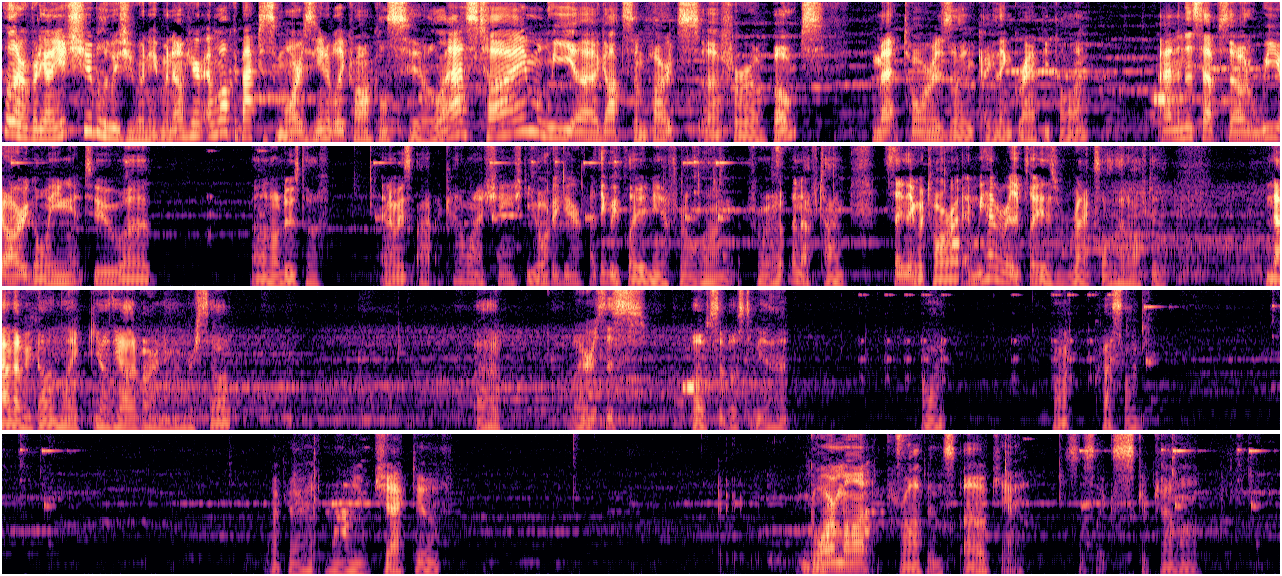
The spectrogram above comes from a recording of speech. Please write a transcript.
Hello everybody on YouTube, Luigi1810 here, and welcome back to some more Xenoblade Chronicles 2. Last time, we uh, got some parts uh, for a boat, met Tora's, like, I think, Grampy and in this episode, we are going to, uh, I don't know, do stuff. Anyways, I, I kind of want to change the order here. I think we played Nia for a long, for enough time. Same thing with Tora, and we haven't really played as Rex all that often. Now that we've gotten, like, you know, the other party members, so... Uh, where is this boat supposed to be at? Hold on. Hold on, quest log. Okay, and then the objective. Gormott Province. Okay. So it's like skip travel.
